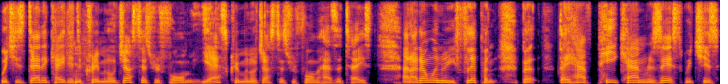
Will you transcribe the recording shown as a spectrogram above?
which is dedicated to hmm. criminal justice reform. Yes criminal justice reform has a taste and i don't want to be flippant but they have pecan resist which is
